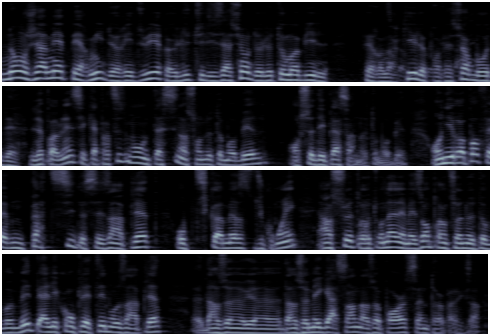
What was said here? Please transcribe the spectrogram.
n'ont jamais permis de réduire l'utilisation de l'automobile fait remarquer le professeur Baudet. Le problème, c'est qu'à partir du moment où on est assis dans son automobile, on se déplace en automobile. On n'ira pas faire une partie de ses emplettes au petit commerce du coin, ensuite retourner à la maison, prendre son automobile, puis aller compléter nos emplettes euh, dans un, euh, dans un méga centre, dans un power center, par exemple.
